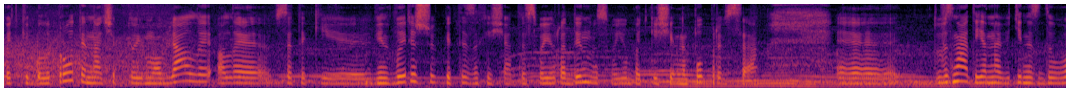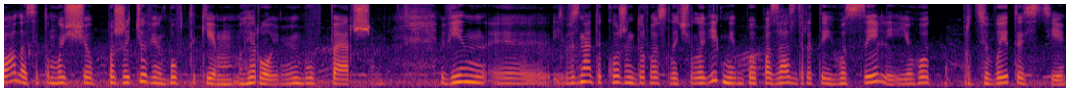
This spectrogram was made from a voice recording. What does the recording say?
батьки були проти, начебто й мовляли, але все-таки він вирішив піти захищати свою родину, свою батьківщину, попри все. Е, Ви знаєте, я навіть і не здивувалася, тому що по життю він був таким героєм, він був першим. Він, е, ви знаєте, кожен дорослий чоловік міг би позаздрити його силі, його працьовитості.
